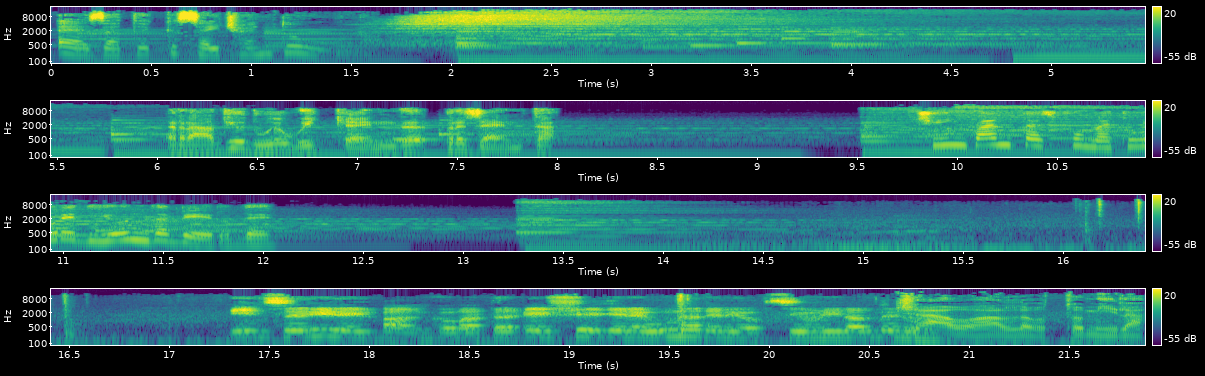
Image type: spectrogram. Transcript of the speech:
Esatec 601. Radio 2 Weekend presenta 50 sfumature di onda verde. Inserire il bancomat e scegliere una delle opzioni dal menu. Ciao alla 8000,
